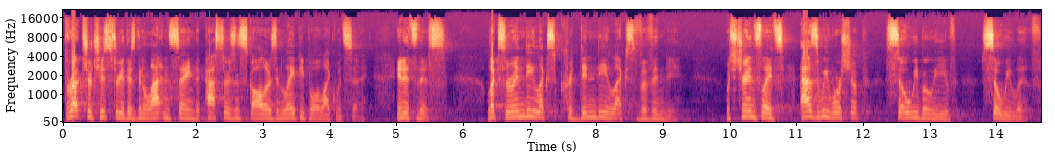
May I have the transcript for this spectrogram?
Throughout church history, there's been a Latin saying that pastors and scholars and lay people alike would say, and it's this Lex orandi, lex credendi, lex vivendi, which translates, as we worship, so we believe, so we live.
